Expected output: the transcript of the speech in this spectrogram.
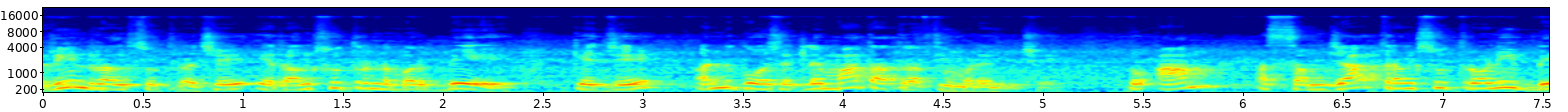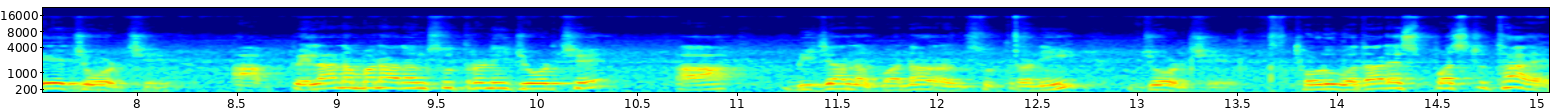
ગ્રીન રંગસૂત્ર છે, એ રંગસૂત્ર નંબર બે કે જે અંડકોષ એટલે માતા તરફથી મળેલું છે. તો આમ આ સમજાત રંગસૂત્રોની બે જોડ છે. આ પહેલા નંબરના રંગસૂત્રની જોડ છે, આ બીજા નંબરના રંગસૂત્રની જોડ છે. થોડું વધારે સ્પષ્ટ થાય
